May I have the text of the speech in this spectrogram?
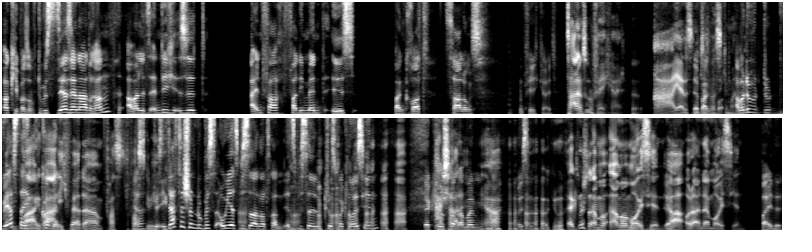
okay, pass auf, du bist sehr, sehr nah dran, aber letztendlich ist es einfach, Falliment ist Bankrott, Zahlungsunfähigkeit. Zahlungsunfähigkeit. Ja. Ah, ja, das ist Der nicht das, was ich gemeint aber habe. du, du wärst dahin war, gekommen. war, Ich wäre da fast, fast ja? gewesen. Ich dachte schon, du bist, oh, jetzt bist du auch noch dran. Jetzt bist du Knusperknäuschen. Der Ah, knuspert an meinem ja. Mäuschen. Er knuspert am, am Mäuschen. Ja. oder an der Mäuschen. Beides.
